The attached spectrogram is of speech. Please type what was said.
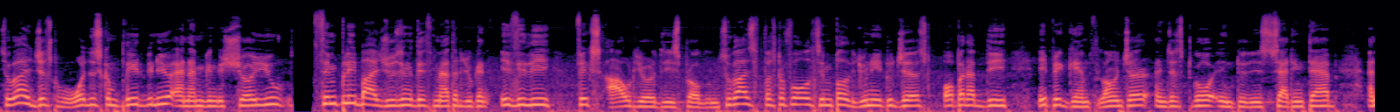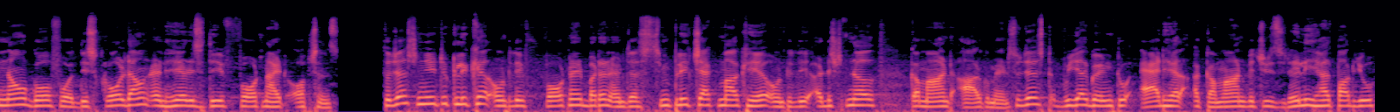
So guys just watch this complete video and i'm going to show you simply by using this method you can easily fix out your these problems. So guys first of all simple. You need to just open up the epic games launcher and just go into the setting tab. And now go for the scroll down and here is the fortnite options. So just need to click here onto the fortnite button and just simply check mark here onto the additional command argument. So just we are going to add here a command which is really help out you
